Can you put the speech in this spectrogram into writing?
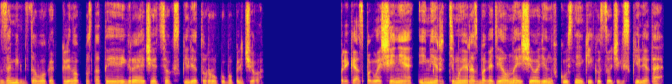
за миг до того, как клинок пустоты играючи отсек скелету руку по плечу. Приказ поглощения, и мир тьмы разбогател на еще один вкусненький кусочек скелета.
